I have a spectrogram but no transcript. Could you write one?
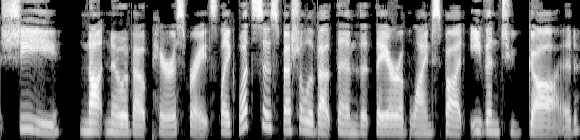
she not know about parasprites like what's so special about them that they are a blind spot even to god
